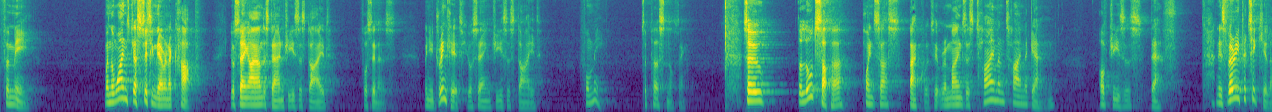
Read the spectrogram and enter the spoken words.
for me. When the wine's just sitting there in a cup, you're saying, I understand Jesus died for sinners. When you drink it, you're saying, Jesus died for me. It's a personal thing. So the Lord's Supper points us backwards. It reminds us time and time again of Jesus' death. And it's very particular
